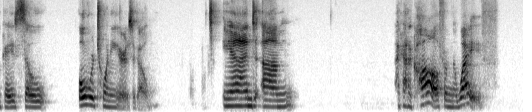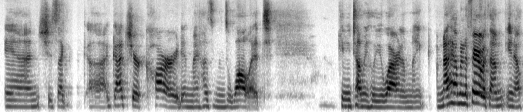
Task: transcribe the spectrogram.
Okay. So over 20 years ago. And um, I got a call from the wife and she's like, uh, I got your card in my husband's wallet. Can you tell me who you are? And I'm like, I'm not having an affair with him, you know.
